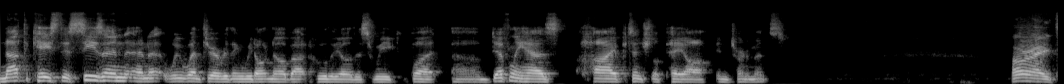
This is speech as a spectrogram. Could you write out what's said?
Not the case this season, and uh, we went through everything we don't know about Julio this week, but um, definitely has high potential to pay off in tournaments. All right.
